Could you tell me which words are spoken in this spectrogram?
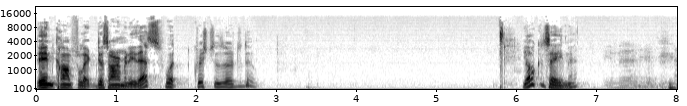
then conflict, disharmony. That's what Christians are to do. Y'all can say amen. Amen.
